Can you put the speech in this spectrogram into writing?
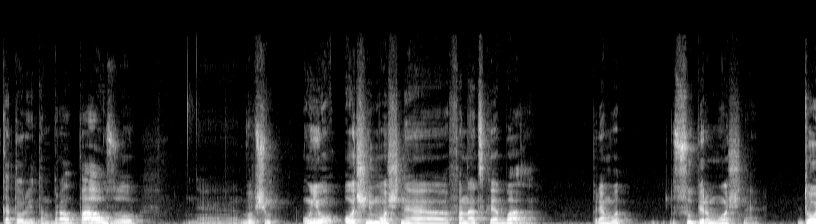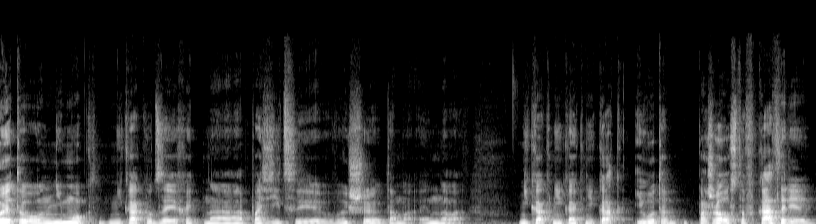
который там брал паузу, Э, в общем, у него очень мощная фанатская база. Прям вот супер мощная. До этого он не мог никак вот заехать на позиции выше там Энного. Никак, никак, никак. И вот, пожалуйста, в Катаре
